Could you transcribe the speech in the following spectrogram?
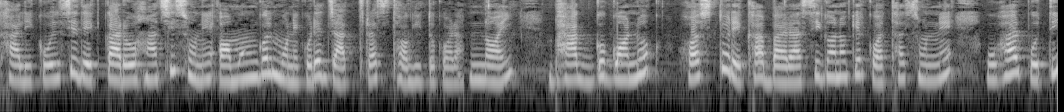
খালি কলসি দেখ কারও হাঁচি শুনে অমঙ্গল মনে করে যাত্রা স্থগিত করা। নয় ভাগ্য গণক হস্তরেখা বা রাশিগণকের কথা শুনে উহার প্রতি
